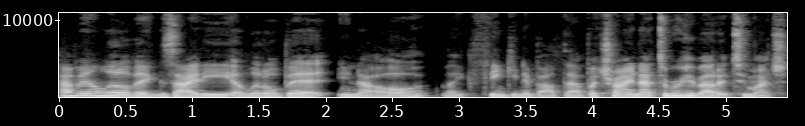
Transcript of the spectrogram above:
having a little bit of anxiety, a little bit, you know, like thinking about that, but trying not to worry about it too much.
